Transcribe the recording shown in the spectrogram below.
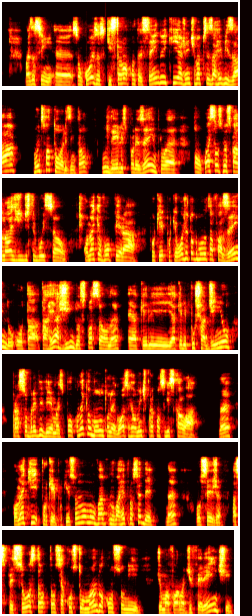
Mas, assim, é, são coisas que estão acontecendo e que a gente vai precisar revisar muitos fatores. Então, um deles, por exemplo, é bom, quais são os meus canais de distribuição? Como é que eu vou operar? Porque, porque hoje todo mundo está fazendo ou está tá reagindo à situação, né? É aquele, é aquele puxadinho para sobreviver. Mas, pô, como é que eu monto um negócio realmente para conseguir escalar, né? Como é que. Por quê? Porque isso não, não, vai, não vai retroceder, né? Ou seja, as pessoas estão se acostumando a consumir de uma forma diferente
